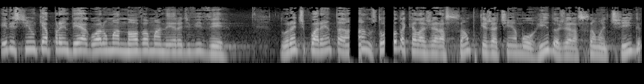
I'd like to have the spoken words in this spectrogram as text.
eles tinham que aprender agora uma nova maneira de viver. Durante 40 anos, toda aquela geração, porque já tinha morrido a geração antiga,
